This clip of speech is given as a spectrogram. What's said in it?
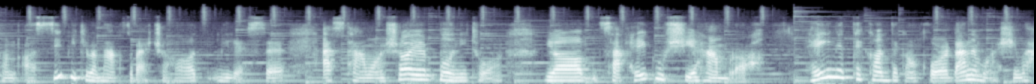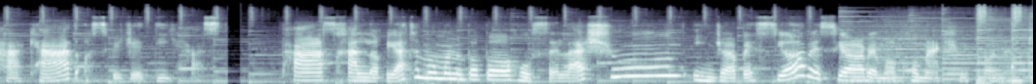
چون آسیبی که به مغز بچه ها می‌رسه از تماشای مانیتور یا صفحه گوشی همراه حین تکان تکان خوردن ماشین و حرکت آسیب جدی هست. پس خلاقیت مامان و بابا حوصلهشون اینجا بسیار بسیار به ما کمک می‌کنه.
